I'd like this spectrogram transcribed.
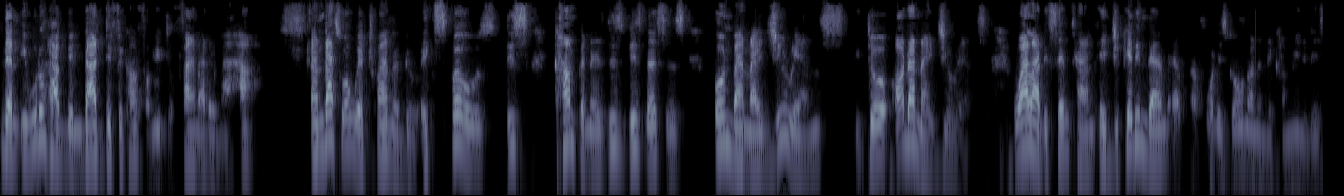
then it wouldn't have been that difficult for me to find out about her. And that's what we're trying to do expose these companies, these businesses owned by Nigerians to other Nigerians, while at the same time educating them of, of what is going on in the communities.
